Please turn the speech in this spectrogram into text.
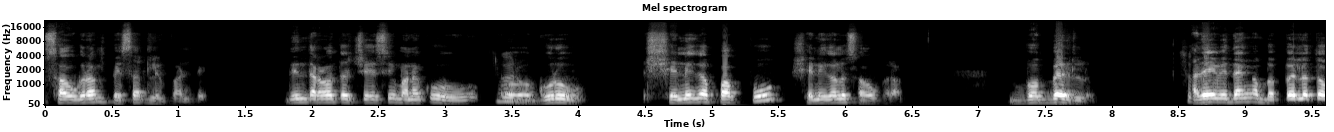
సౌగ్రామ్ పెసర్లు ఇవ్వండి దీని తర్వాత వచ్చేసి మనకు గురువు. గురువు శనగపప్పు శనగలు సౌగ్రామ్ బొబ్బెర్లు. అదే విధంగా బొబ్బెర్లతో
